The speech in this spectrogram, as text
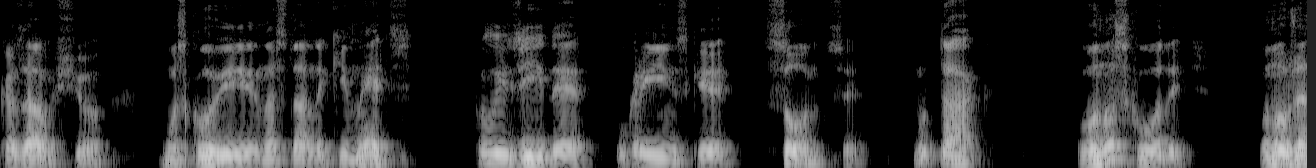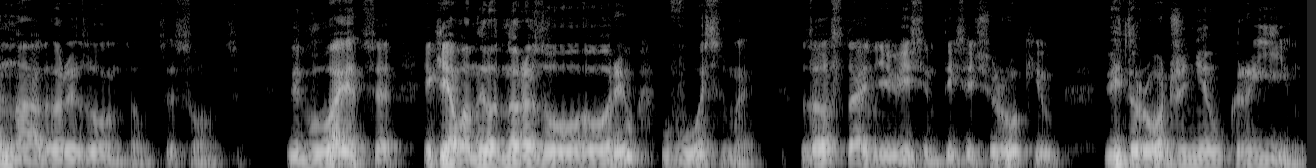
казав, що Московії настане кінець, коли зійде українське сонце. Ну так, воно сходить. Воно вже над горизонтом, це сонце. Відбувається, як я вам неодноразово говорив, восьме за останні вісім тисяч років відродження України.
